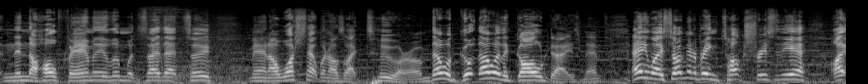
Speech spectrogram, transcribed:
and then the whole family of them would say that too. Man, I watched that when I was like two. Or um, they were good. They were the gold days, man. Anyway, so I'm going to bring Toxtricity here. I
